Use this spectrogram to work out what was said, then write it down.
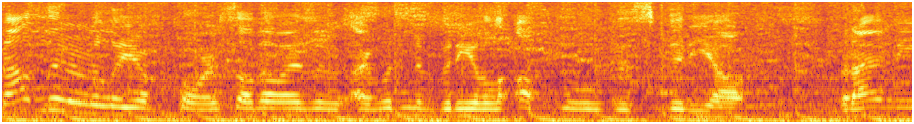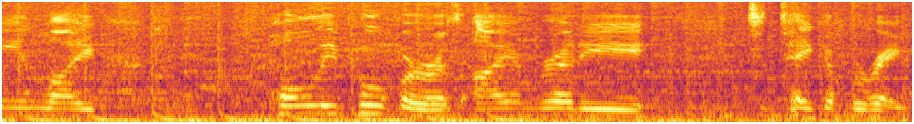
Not literally, of course, otherwise I wouldn't have been able to upload this video. But I mean, like, Holy poopers, I am ready to take a break.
